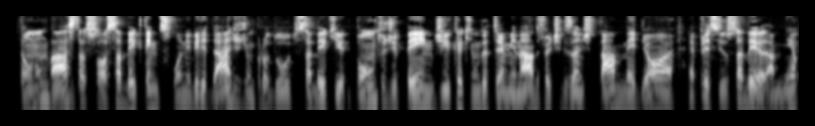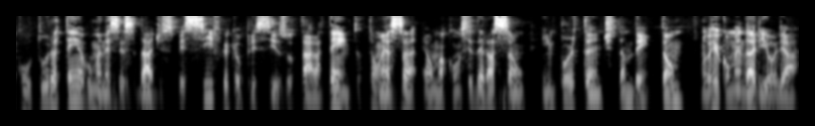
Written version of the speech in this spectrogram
Então não basta só saber que tem disponibilidade de um produto, saber que ponto de P indica que um determinado fertilizante está melhor. É preciso saber saber, a minha cultura tem alguma necessidade específica que eu preciso estar atento? Então, essa é uma consideração importante também. Então, eu recomendaria olhar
